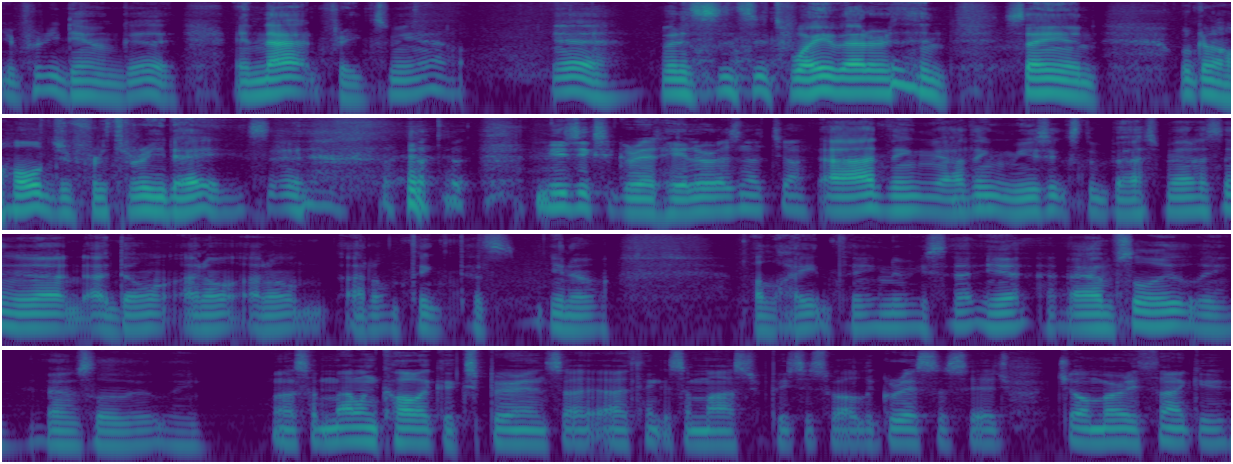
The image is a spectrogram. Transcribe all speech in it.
you're pretty damn good. And that freaks me out. Yeah but it's it's, it's way better than saying we're gonna hold you for three days. Music's a great healer, isn't it, John? i think i think music's the best medicine and I, I don't i don't i don't i don't think that's you know a light thing to be said yeah absolutely absolutely Well, it's a melancholic experience. I, I think it's a masterpiece as well. The Graceless Age. John Murry, thank you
